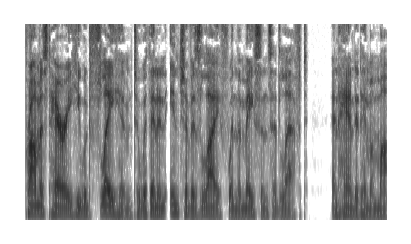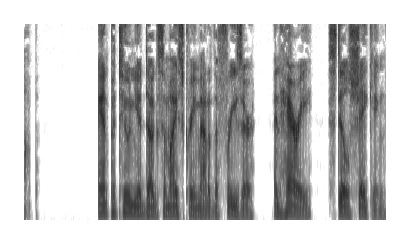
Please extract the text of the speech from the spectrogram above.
promised Harry he would flay him to within an inch of his life when the Masons had left, and handed him a mop. Aunt Petunia dug some ice cream out of the freezer, and Harry, still shaking,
